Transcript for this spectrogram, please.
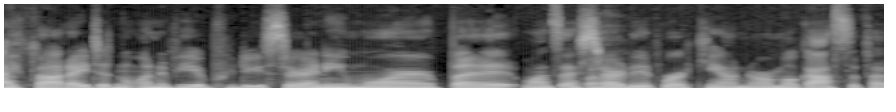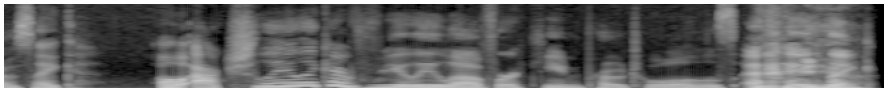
I thought I didn't want to be a producer anymore, but once I started working on Normal Gossip, I was like, oh, actually, like I really love working in Pro Tools, and I Yeah. like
